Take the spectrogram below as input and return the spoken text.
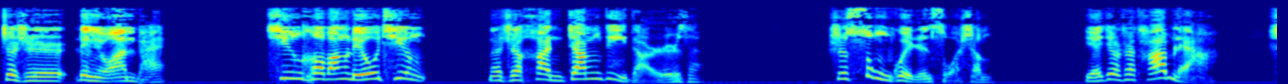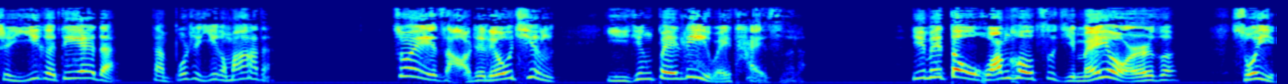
这是另有安排。清河王刘庆那是汉章帝的儿子，是宋贵人所生，也就是说他们俩是一个爹的，但不是一个妈的。最早这刘庆。已经被立为太子了，因为窦皇后自己没有儿子，所以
